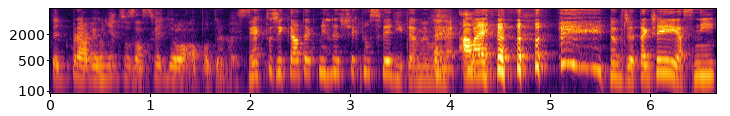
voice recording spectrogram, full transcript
teď právě ho něco zasvědilo a podrbe se. Jak to říkáte, jak mě hned všechno svědíte, mimo jiné. Ale Dobře, takže je jasný,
